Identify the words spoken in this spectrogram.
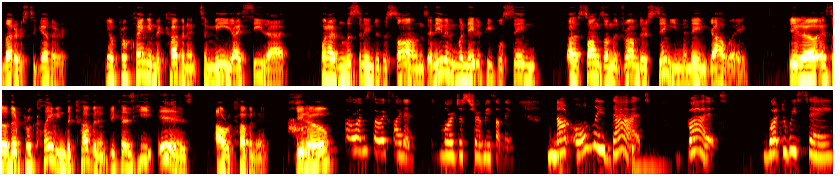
letters together, you know, proclaiming the covenant, to me, I see that when I'm listening to the songs, and even when Native people sing uh, songs on the drum, they're singing the name Yahweh, you know, and so they're proclaiming the covenant because He is our covenant, you Oh, know. Oh, I'm so excited. Lord just showed me something. Not only that, but what do we say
